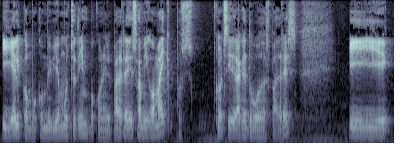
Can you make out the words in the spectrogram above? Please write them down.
Y él, como convivió mucho tiempo con el padre de su amigo Mike, pues considera que tuvo dos padres. Y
